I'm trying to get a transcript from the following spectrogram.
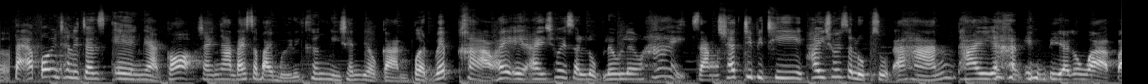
อแต่ Apple Intelligence เองเนี่ย ก็ใช้งานได้สบายบือในเครื่องนี้เช่นเดียวกัน เปิดเว็บข่าวให้ AI ช่วยสรุปเร็วๆ ให้ สั่ง Chat GPT ให้ช่วยสรุปสูตรอาหารไทยอาหารอินเดียก็ว่าไป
